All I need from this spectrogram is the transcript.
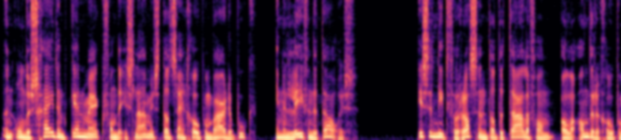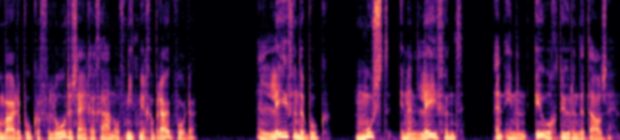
Een onderscheidend kenmerk van de islam is dat zijn geopenbaarde boek in een levende taal is. Is het niet verrassend dat de talen van alle andere geopenbaarde boeken verloren zijn gegaan of niet meer gebruikt worden? Een levende boek moest in een levend en in een eeuwigdurende taal zijn.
